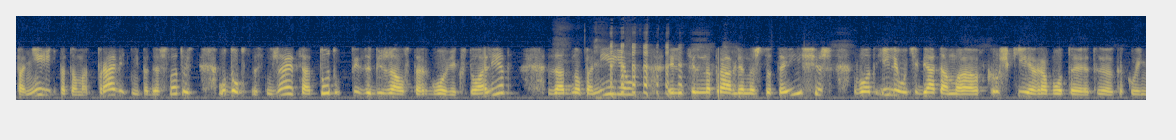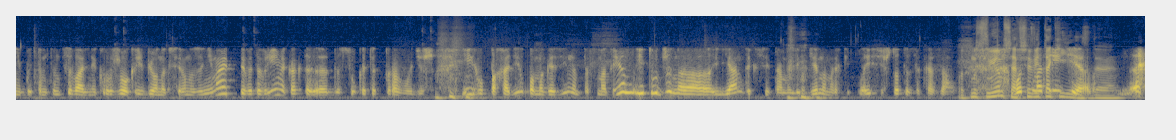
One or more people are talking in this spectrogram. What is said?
померить, потом отправить, не подошло. То есть удобство снижается, а тут ты забежал в торговик в туалет, заодно померил, или целенаправленно что-то ищешь, вот, или у тебя там э, в кружке работает э, какой-нибудь там танцевальный кружок, ребенок все равно занимается, ты в это время как-то э, досуг этот проводишь. И походил по магазинам, посмотрел, и тут же на Яндексе там или где на маркетплейсе что-то заказал. Вот мы смеемся, а вот все ведь такие есть, да.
